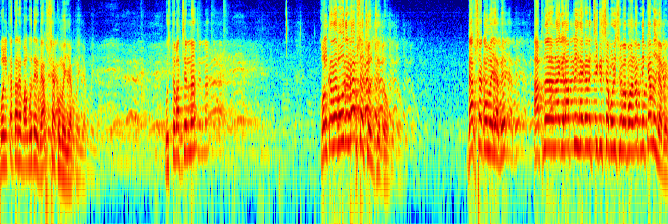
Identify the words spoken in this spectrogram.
কলকাতার বাবুদের ব্যবসা কমে যাবে। বুঝতে পারছেন না? কলকাতা বাবুদের ব্যবসা চলছে তো। ব্যবসা কমে যাবে। আপনারা না গেলে আপনি যেখানে চিকিৎসা পরিষেবা পান আপনি কেন যাবেন?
